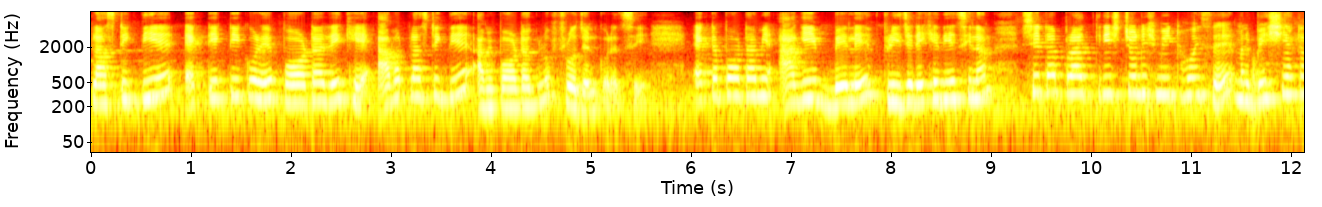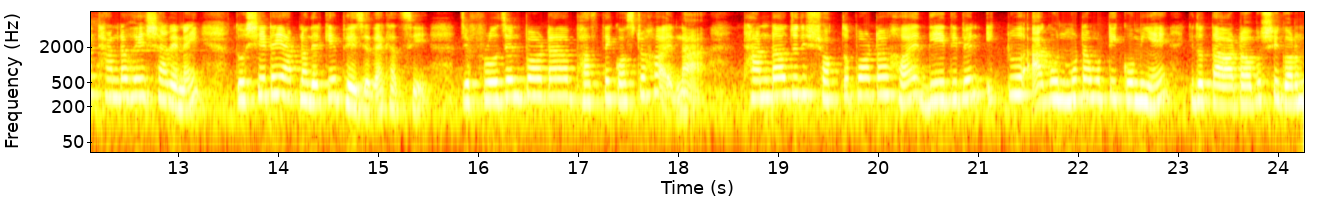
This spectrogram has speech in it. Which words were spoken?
প্লাস্টিক দিয়ে একটি একটি করে পরোটা রেখে আবার প্লাস্টিক দিয়ে আমি পরোটাগুলো ফ্রোজেন করেছি। একটা পরোটা আমি আগে বেলে ফ্রিজে রেখে দিয়েছিলাম। সেটা প্রায় তিরিশ চল্লিশ মিনিট হয়েছে মানে বেশি একটা ঠান্ডা হয়ে সারে নাই। তো সেটাই আপনাদেরকে ভেজে দেখাচ্ছি। যে ফ্রোজেন পরোটা ভাজতে কষ্ট হয়? না। ঠান্ডাও যদি শক্ত পরোটা হয়, দিয়ে দিবেন একটু আগুন মোটামুটি কমিয়ে, কিন্তু তাওয়াটা অবশ্যই গরম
